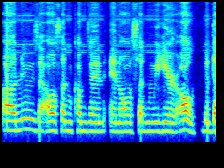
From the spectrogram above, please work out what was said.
uh, news that all of a sudden comes in and all of a sudden we hear, oh, the Dow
